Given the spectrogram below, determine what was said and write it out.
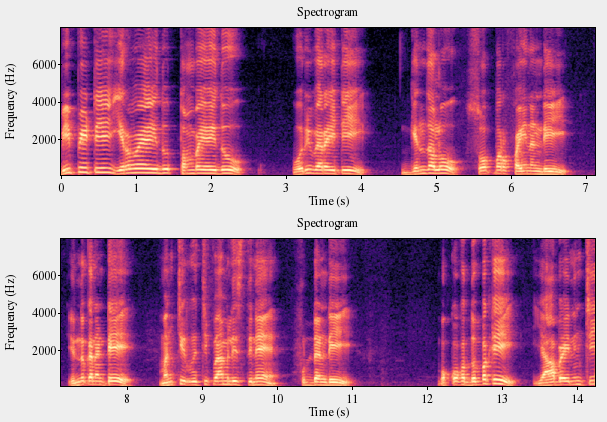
బీపీటీ ఇరవై ఐదు తొంభై ఐదు వరి వెరైటీ గింజలు సూపర్ ఫైన్ అండి ఎందుకనంటే మంచి రిచ్ ఫ్యామిలీస్ తినే ఫుడ్ అండి ఒక్కొక్క దుబ్బకి యాభై నుంచి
